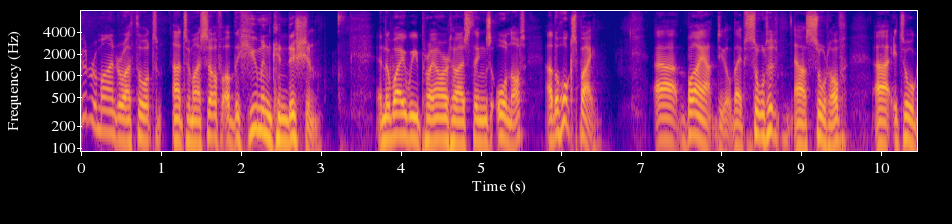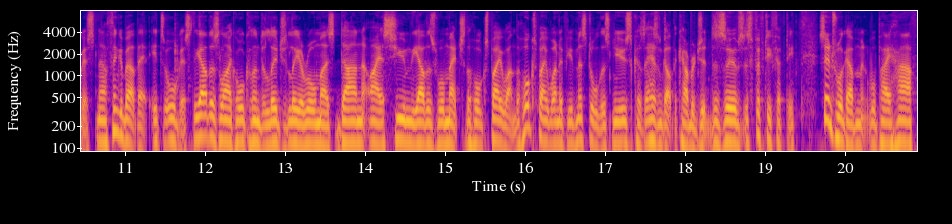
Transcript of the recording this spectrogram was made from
Good reminder, I thought uh, to myself, of the human condition and the way we prioritise things or not. Uh, the Hawke's Bay uh, buyout deal, they've sorted, uh, sort of. Uh, it's August. Now, think about that. It's August. The others, like Auckland, allegedly are almost done. I assume the others will match the Hawke's Bay one. The Hawke's Bay one, if you've missed all this news because it hasn't got the coverage it deserves, is 50 50. Central government will pay half,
